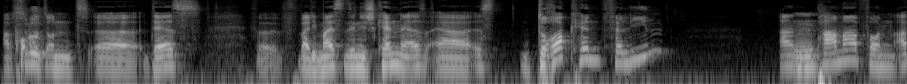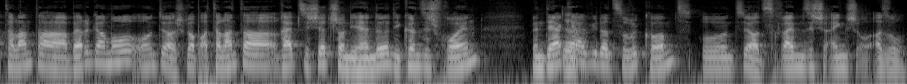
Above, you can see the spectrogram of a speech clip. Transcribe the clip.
Absolut. Boah. Und äh, der ist, weil die meisten den nicht kennen, er ist, er ist Drocken verliehen an mhm. Parma von Atalanta Bergamo und ja, ich glaube Atalanta reibt sich jetzt schon die Hände, die können sich freuen wenn der ja. Kerl wieder zurückkommt und ja, es reiben sich eigentlich, also,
